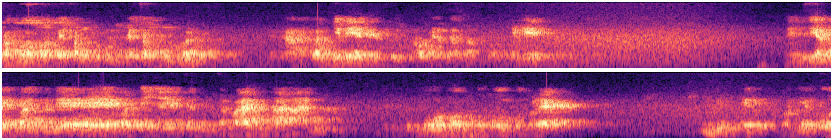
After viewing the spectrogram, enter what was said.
ฟังบอกว่าไปทำบุญไปทำบุญวันนะวันกิเลสเนี่ยคือเขาเนี่ยจะทำบุญกิเลสในเสียงในบ้านกิเลสวันใจใจเป็นสบายทหารเป็นผู้ของผู้ของผู้แรกเด็กเขาเรียนตัว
